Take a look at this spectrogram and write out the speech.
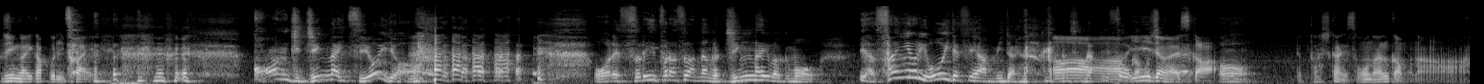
人外カップルいっぱい。今季人外強いよ。俺3プラス1なんか人外枠もいや3より多いですやんみたいな感じになりそうかもしれない。あーいいじゃないですか。うん。でも確かにそうなるかもな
